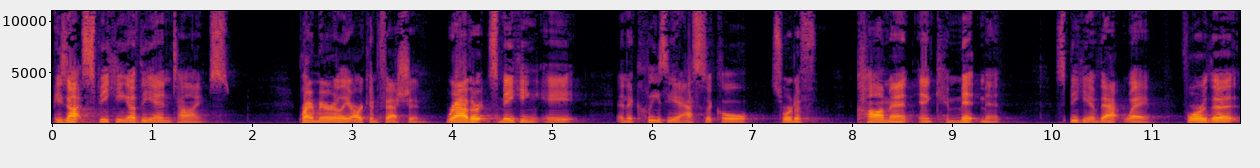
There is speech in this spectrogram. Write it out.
He's not speaking of the end times, primarily our confession. Rather, it's making a, an ecclesiastical sort of comment and commitment, speaking of that way. For the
